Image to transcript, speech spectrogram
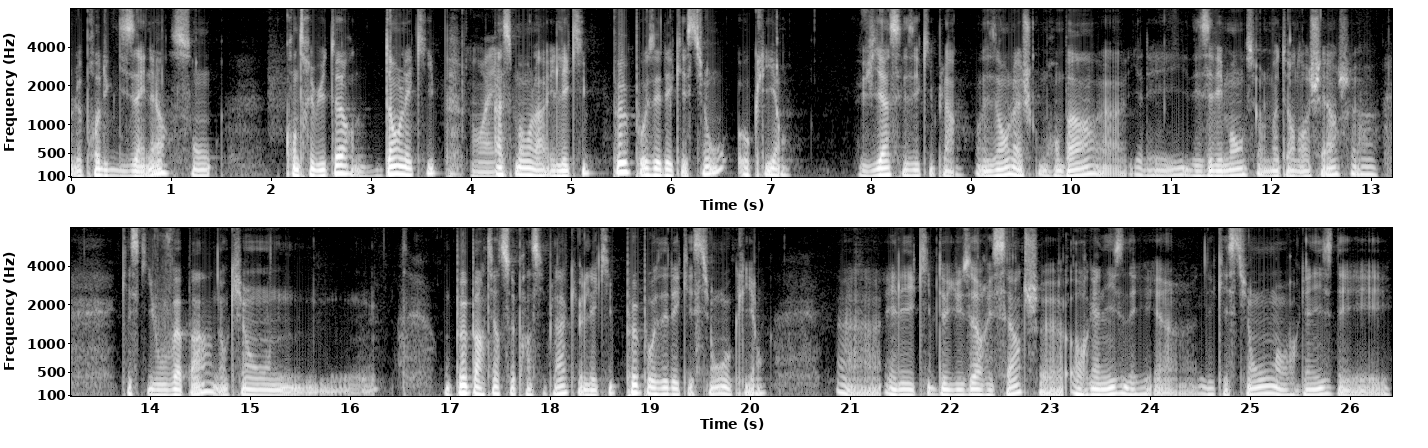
le product designer sont contributeurs dans l'équipe à ce moment-là. Et l'équipe peut poser des questions aux clients via ces équipes-là, en disant là je comprends pas, euh, il y a des, éléments sur le moteur de recherche, euh, qu'est-ce qui vous va pas? Donc on, on, peut partir de ce principe-là que l'équipe peut poser des questions aux clients. Euh, et l'équipe de user research organise des, des, questions, organise des,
